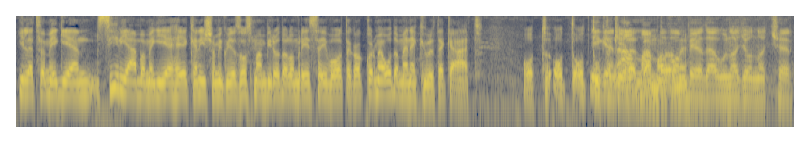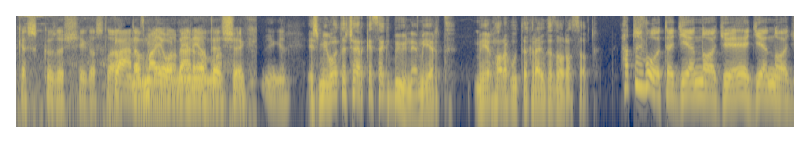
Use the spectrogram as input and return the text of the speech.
illetve még ilyen Szíriában, meg ilyen helyeken is, amikor az oszmán birodalom részei voltak, akkor már oda menekültek át ott, ott, ott Igen, tudtak életben maradni. van például nagyon nagy cserkesz közösség, azt láttam. Plán, az már Jordánia, tessék. Igen. És mi volt a cserkeszek bűne? Miért, miért haragudtak rájuk az oroszok? Hát, hogy volt egy ilyen nagy, egy ilyen nagy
